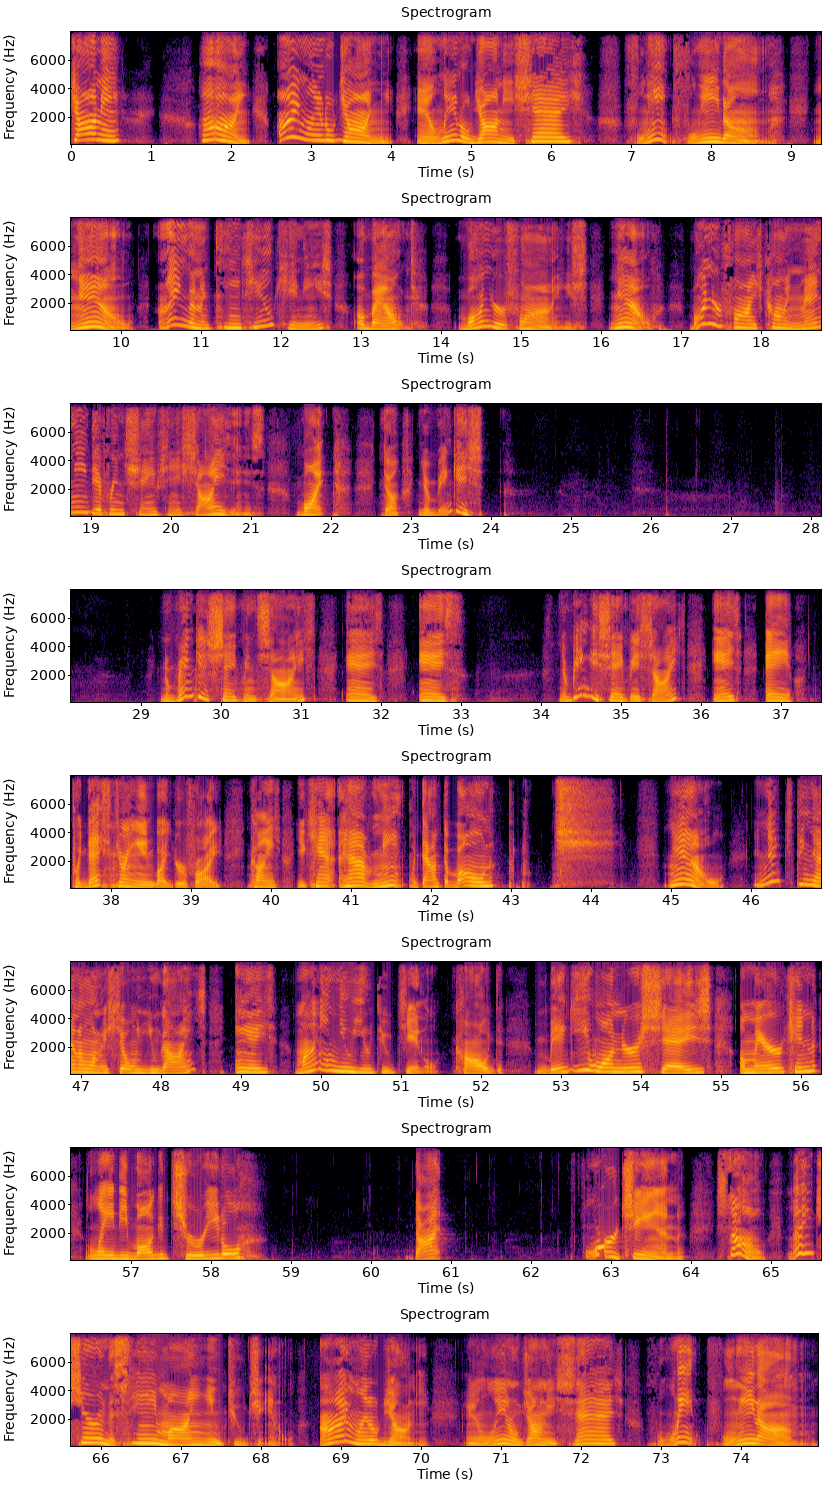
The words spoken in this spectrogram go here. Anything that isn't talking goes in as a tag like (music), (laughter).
Johnny. Hi, I'm Little Johnny, and Little Johnny says, Fleet Freedom. Now, I'm gonna teach you kitties about butterflies. Now, butterflies come in many different shapes and sizes, but the, the biggest the biggest shape and size is is the biggest shape and size is a pedestrian butterfly, cause you can't have meat without the bone. (sniffs) Now, the next thing that I want to show you guys is my new YouTube channel called Biggie Wonder Says American Ladybug Treatle dot 4chan. So, make sure to see my YouTube channel. I'm Little Johnny, and Little Johnny says, Fleet Freedom.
